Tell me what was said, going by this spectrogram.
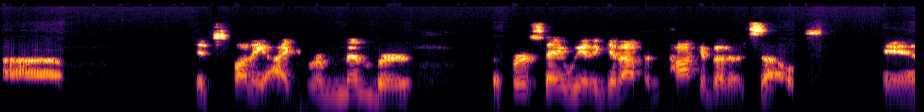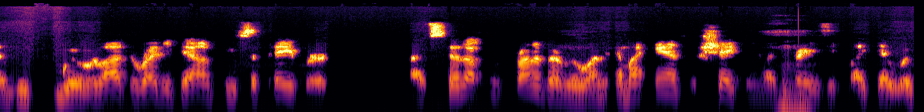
Uh, it's funny. I can remember the first day we had to get up and talk about ourselves, and we, we were allowed to write it down on a piece of paper. I stood up in front of everyone, and my hands were shaking like crazy, like it was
